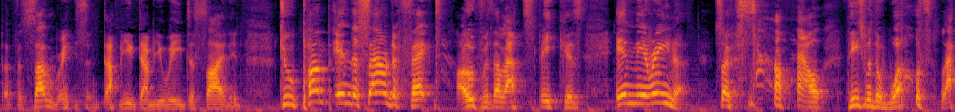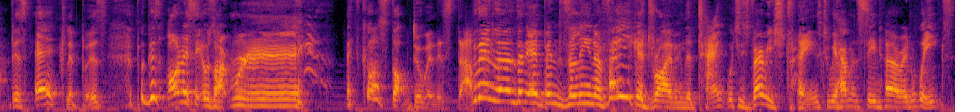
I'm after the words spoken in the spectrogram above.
But for some reason, WWE decided to pump in the sound effect over the loudspeakers in the arena. So somehow these were the world's loudest hair clippers because honestly, it was like. They've got to stop doing this stuff. We then learned that it had been Zelina Vega driving the tank, which is very strange because we haven't seen her in weeks.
